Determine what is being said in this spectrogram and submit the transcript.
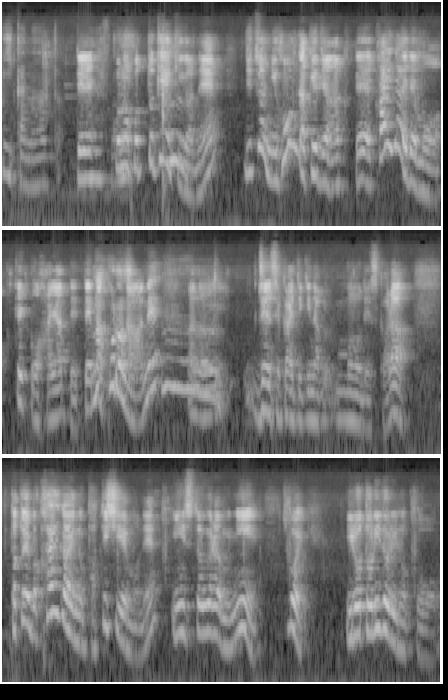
いいかなと、で、思いますねこのホットケーキがね、実は日本だけじゃなくて海外でも結構流行っててまあコロナはね、うんあの全世界的なものですから例えば海外のパティシエもねインスタグラムにすごい色とりどりのこ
